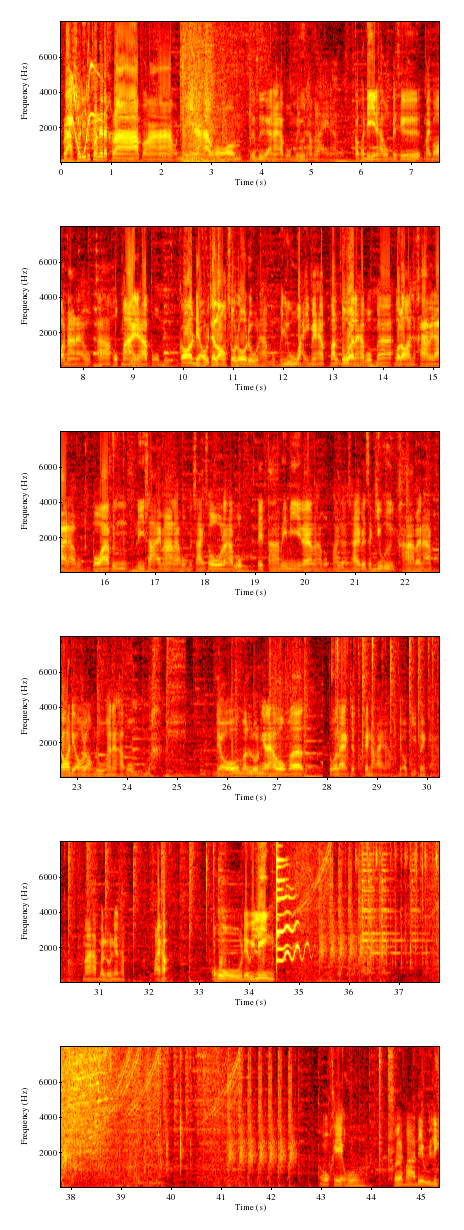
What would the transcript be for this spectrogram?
กราบสวัสดีทุกคนด้วยนะครับอ่าวันนี้นะครับผมเบื่อเบื่อนะครับผมไม่รู้ทำอะไรนะครับผมก็พอดีนะครับผมไปซื้อไม้บอสมานะครับผมอ่าหกไม้นะครับผมก็เดี๋ยวจะลองโซโล่ดูนะครับผมไม่รู้ไหวไหมครับบางตัวนะครับผมบอลอาจจะฆ่าไม่ได้นะครับผมเพราะว่าเพิ่งรีสายมานะครับผมเป็นสายโซนะครับผมเตต้าไม่มีแล้วนะครับผมอาจจะใช้เป็นสกิลอื่นฆ่าไปนะครับก็เดี๋ยวลองดูกันนะครับผม เดี๋ยวมาลุ้นกันนะครับผมว่า ตัวแรกจะเป็นอะไรนะครับ เดี๋ยวพีทไปกันครับ มาครับมาลุ้นกันครับ ไปครับ โอ้โห เดวิลลิงโอเค โอ้ เปิดมาเดวิลลิง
